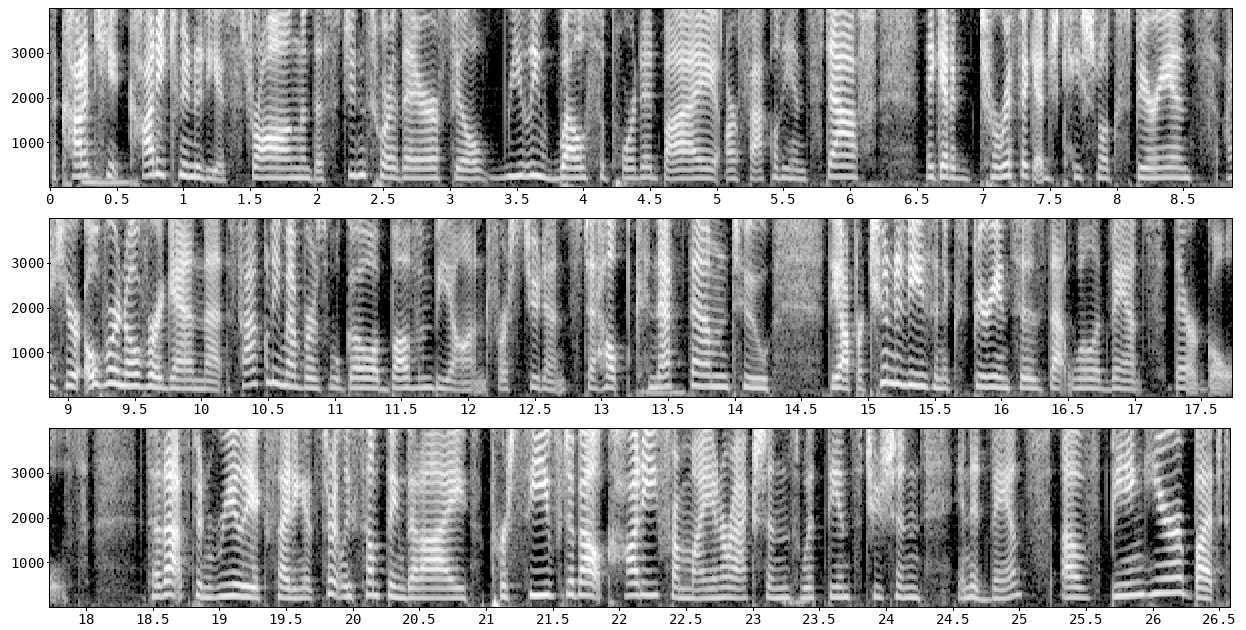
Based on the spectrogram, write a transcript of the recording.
The Cottey, Cottey community is strong. The students who are there feel really well supported by our faculty and staff. They get a terrific educational experience. I hear over and over again that faculty members will go above and beyond for students to help connect them to the opportunities and experiences that will advance their goals. So that's been really exciting. It's certainly something that I perceived about Cottey from my interactions with the institution in advance of being here, but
